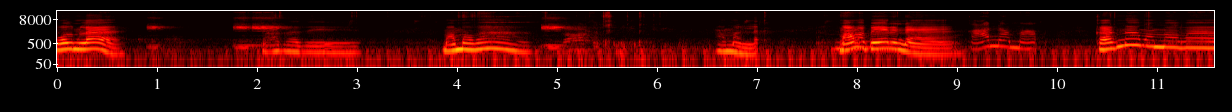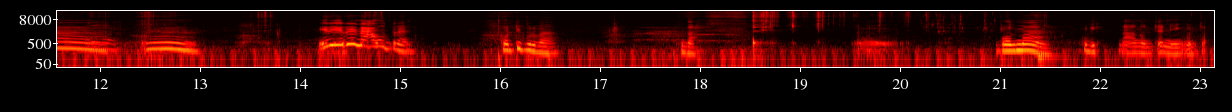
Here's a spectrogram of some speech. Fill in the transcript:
போதும்ல? யார் அது? மாமாவா? மாமா இல்லை. மாமா பேர் என்ன? கருணா மாமாவா. இரு இரு நான் ஊத்துறேன். கொட்டி புருவா இந்தா. போதுமா? குடி. நான் கொஞ்சம் நீ கொஞ்சம்.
